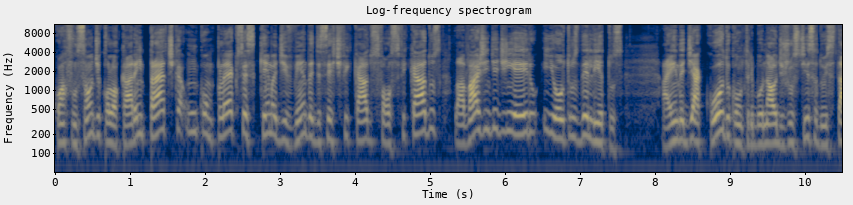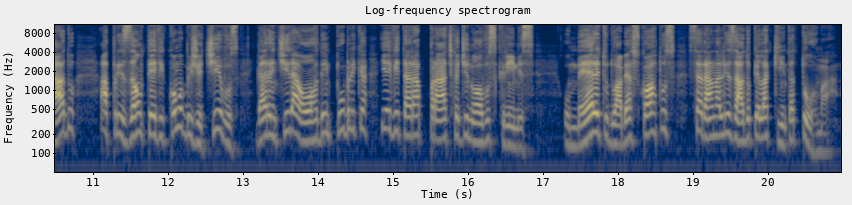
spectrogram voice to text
com a função de colocar em prática um complexo esquema de venda de certificados falsificados, lavagem de dinheiro e outros delitos. Ainda de acordo com o Tribunal de Justiça do Estado, a prisão teve como objetivos garantir a ordem pública e evitar a prática de novos crimes. O mérito do habeas corpus será analisado pela quinta turma.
